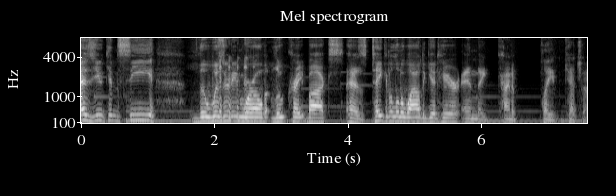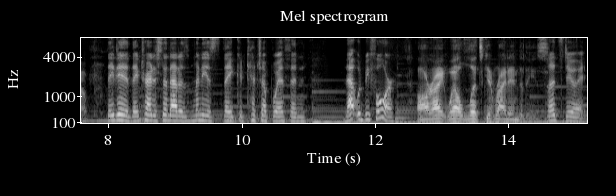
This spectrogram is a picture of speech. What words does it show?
As you can see, the Wizarding World Loot Crate box has taken a little while to get here, and they kind of played catch up. They did. They tried to send out as many as they could catch up with, and that would be four. All right, well, let's get right into these. Let's do it.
